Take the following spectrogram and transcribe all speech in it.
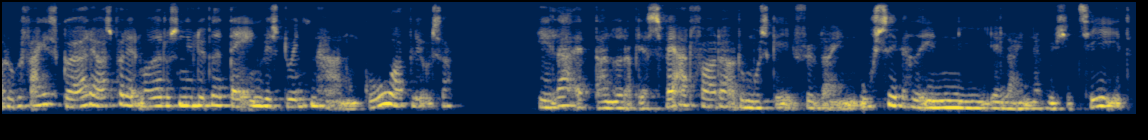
Og du kan faktisk gøre det også på den måde, at du sådan i løbet af dagen, hvis du enten har nogle gode oplevelser, eller at der er noget, der bliver svært for dig, og du måske føler en usikkerhed indeni, eller en nervøsitet,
